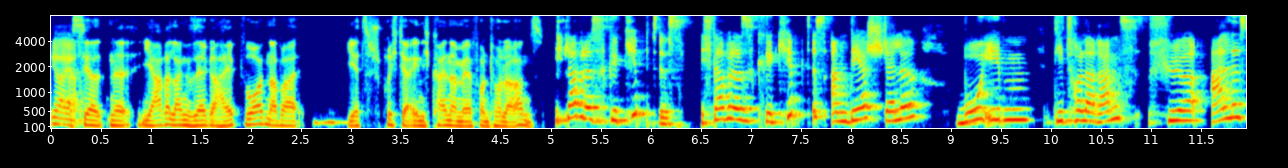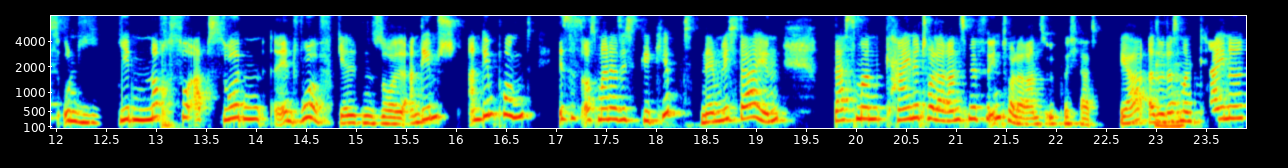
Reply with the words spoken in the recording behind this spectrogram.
Ja, ja. Ist ja eine, jahrelang sehr gehypt worden, aber jetzt spricht ja eigentlich keiner mehr von Toleranz. Ich glaube, dass es gekippt ist. Ich glaube, dass es gekippt ist an der Stelle, wo eben die Toleranz für alles und jeden noch so absurden Entwurf gelten soll. An dem, an dem Punkt ist es aus meiner Sicht gekippt, nämlich dahin, dass man keine Toleranz mehr für Intoleranz übrig hat. Ja, also mhm. dass man keine,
